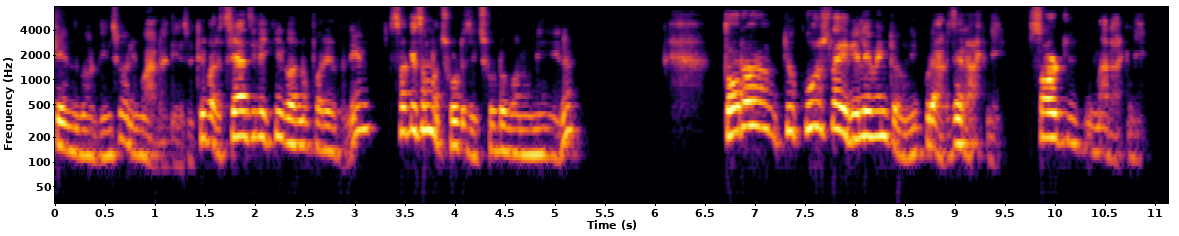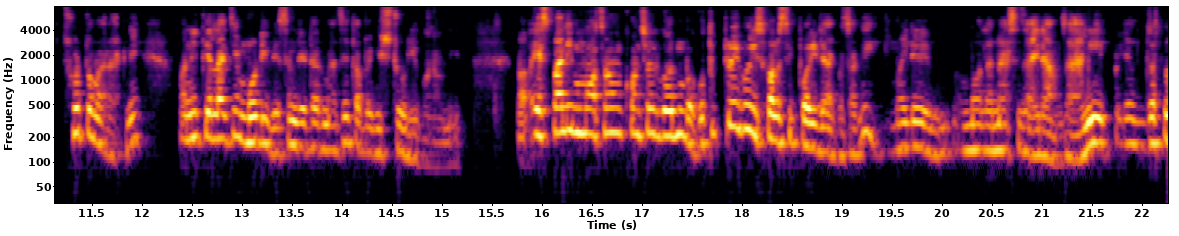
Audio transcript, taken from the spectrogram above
चेन्ज गरिदिन्छु अनि उहाँहरूलाई दिन्छु। त्यो भएर श्रेयाजीले के गर्नु पऱ्यो भने सकेसम्म छोटो चाहिँ छोटो बनाउने होइन। तर त्यो कोर्सलाई रिलेभेन्ट हुने कुराहरू चाहिँ राख्ने सर्टमा राख्ने। छोटोमा राख्ने अनि त्यसलाई चाहिँ मोटिभेसन लेटरमा चाहिँ तपाईँको स्टोरी बनाउने। यसपालि मसँग कन्सल्ट गर्नुभएको थुप्रैको स्कलरसिप परिरहेको छ कि। मैले मलाई म्यासेज आइरहेको हुन्छ। हामी जस्तो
